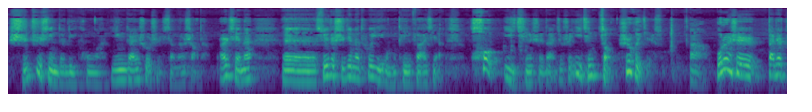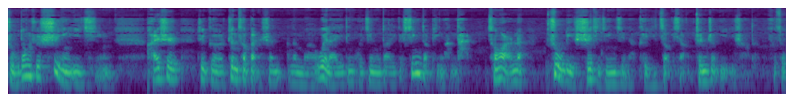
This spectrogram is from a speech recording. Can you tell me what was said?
实质性的利空啊应该说是相当少的。而且呢，呃，随着时间的推移，我们可以发现后疫情时代就是疫情总是会结束啊，不论是大家主动去适应疫情。还是这个政策本身，那么未来一定会进入到一个新的平衡态，从而呢助力实体经济呢可以走向真正意义上的复苏。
